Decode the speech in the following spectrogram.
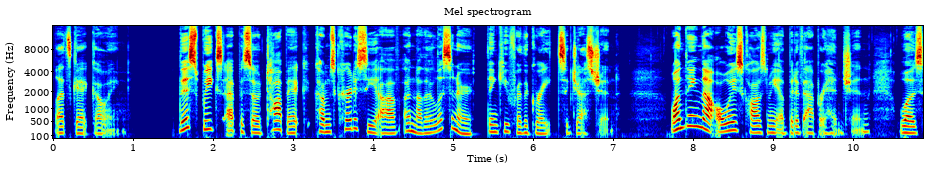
Let's get going. This week's episode topic comes courtesy of another listener. Thank you for the great suggestion. One thing that always caused me a bit of apprehension was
